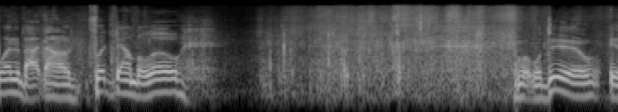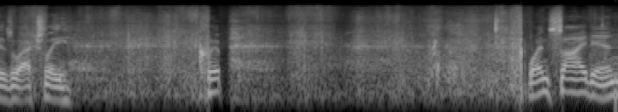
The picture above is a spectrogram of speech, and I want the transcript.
one about a foot down below. And what we'll do is we'll actually clip one side in.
